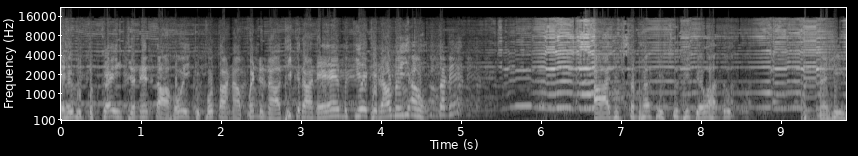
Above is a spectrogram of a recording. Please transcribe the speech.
એવી તો કઈ જનેતા હોય કે પોતાના પંડના દીકરાને એમ કહે કે, રામૈયા, હું તને આજ સમાધિ સુધી જવા દઉં. નહીં.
